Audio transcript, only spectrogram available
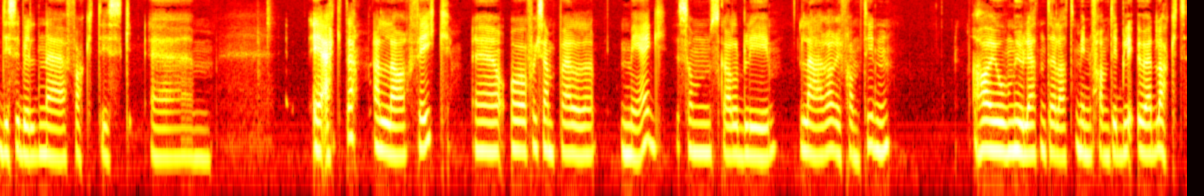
disse bildene faktisk eh, er ekte eller fake. Eh, og for eksempel meg, som skal bli lærer i framtiden, har jo muligheten til at min framtid blir ødelagt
